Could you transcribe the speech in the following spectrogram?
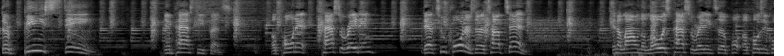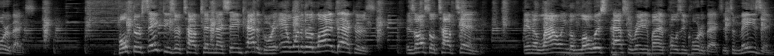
They're beasting in pass defense. Opponent passer rating, they have two corners that are top 10 in allowing the lowest passer rating to opposing quarterbacks. Both their safeties are top 10 in that same category, and one of their linebackers is also top 10 in allowing the lowest passer rating by opposing quarterbacks. It's amazing.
